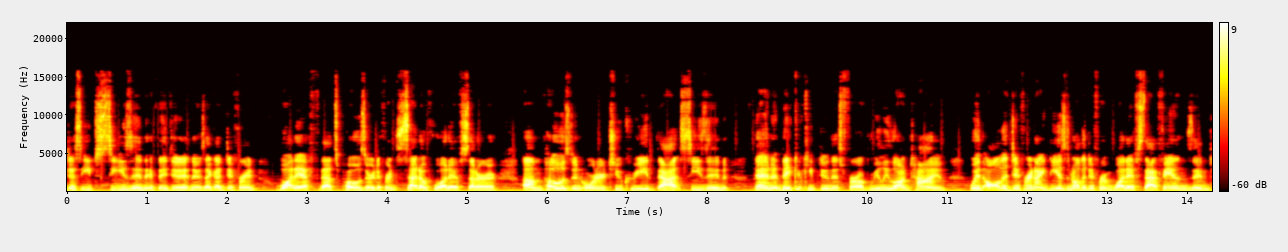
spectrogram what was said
just each season if they did it and there's like a different what if that's posed or a different set of what ifs that are um, posed in order to create that season then they could keep doing this for a really long time with all the different ideas and all the different what ifs that fans and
